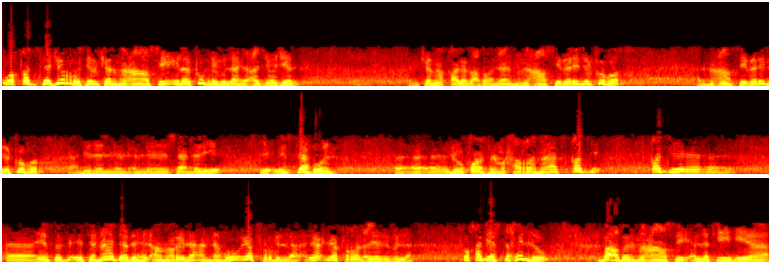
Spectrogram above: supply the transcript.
وقد تجر تلك المعاصي إلى الكفر بالله عز وجل. يعني كما قال بعض أهل العلم المعاصي بريد الكفر المعاصي بريد الكفر يعني الإنسان الذي يستهون آه، آه، الوقوع في المحرمات قد قد آه، يتنادى به الأمر إلى أنه يكفر بالله يكفر والعياذ بالله وقد يستحل بعض المعاصي التي هي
